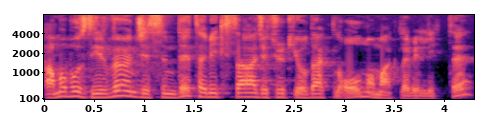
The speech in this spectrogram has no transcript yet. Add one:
Ama bu zirve öncesinde tabii ki sadece Türkiye odaklı olmamakla birlikte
